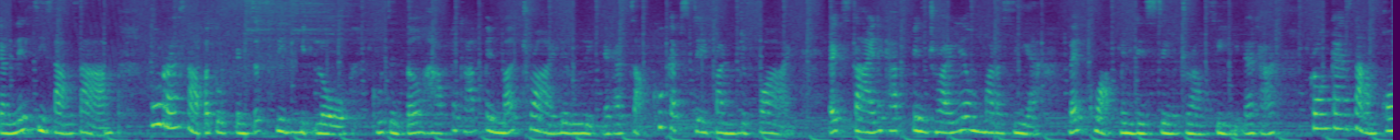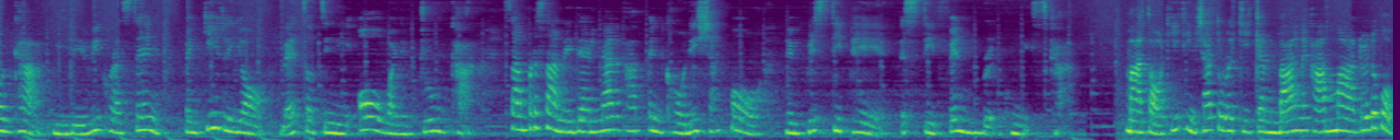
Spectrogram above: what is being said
การเล่น 4-3-3 ผู้รักษาประตูเป็นจัสตินบิดโล คู่เซนเตอร์ฮับนะคะเป็นมาทรายเดลูลิกนะคะจับคู่กับสเตฟานเดฟายแบ็กซ้ายนะคะเป็นทริเลียลมาราเซีย แบ็กขวาเป็นเดซิลดรามฟีนะคะกองกลาง3 คนค่ะ มีเดวิดคราเซนเบนกี้เดยองและจอร์จินิโอไวเนดรูมค่ะสามประสานในแดนหน้านะคะเป็นโคดี้ชักโปเมมพริสตีเพและสตีเฟนเบรดฮูนิสค่ะ มาต่อที่ทีมชาติตุรกีกันบ้างนะคะ มาด้วยระบบ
